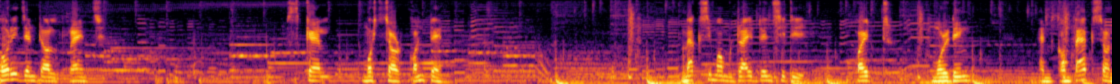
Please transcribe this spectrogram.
horizontal range scale moisture content maximum dry density wet molding and compaction.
